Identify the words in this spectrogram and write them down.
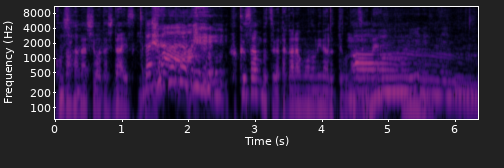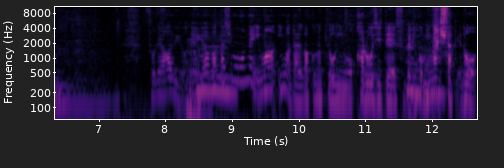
この話私大好きで。副産物が宝物になるってことですよね。いいですね、それあるよね、いや私もね今今大学の教員をかろうじて滑り込みましたけど、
